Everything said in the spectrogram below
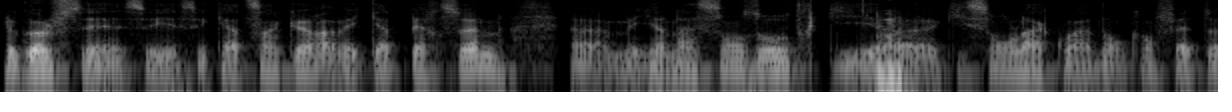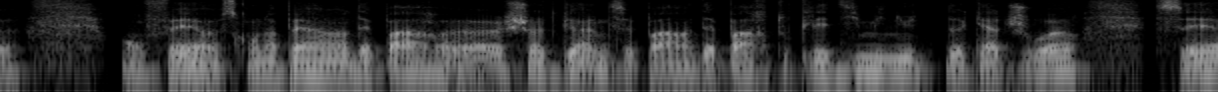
le golf, c'est c'est- c'est 4-5 heures avec 4 personnes, euh, mais il y en a 100 autres qui, euh, qui sont là. Quoi. Donc en fait, euh, on fait euh, ce qu'on appelle un départ euh, shotgun, c'est pas un départ toutes les 10 minutes de 4 joueurs, c'est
